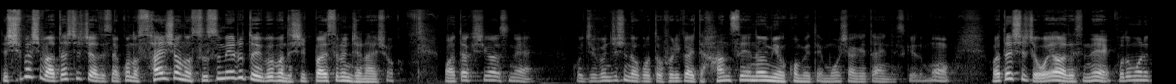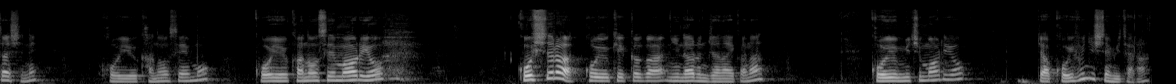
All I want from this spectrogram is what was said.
でしばしば私たちはですね、この最初の進めるという部分で失敗するんじゃないでしょうか。私がですね、自分自身のことを振り返って反省の意味を込めて申し上げたいんですけれども、私たち親はですね、子供に対してね、こういう可能性もこういう可能性もあるよこうしたらこういう結果がになるんじゃないかなこういう道もあるよじゃあこういうふうにしてみたら、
